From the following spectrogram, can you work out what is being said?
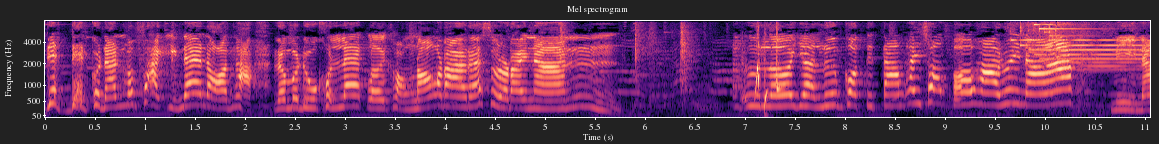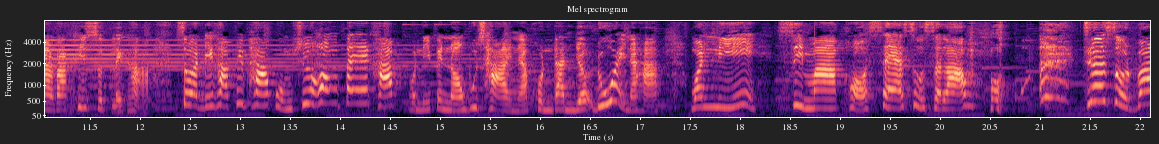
เด็ดเด็ดกว่านั้นมาฝากอีกแน่นอนค่ะ เรามาดูคนแรกเลยของน้องรายและสุรายนั้นอนอื่นเลยอย่าลืมกดติดตามให้ช่องป๋อพาด้วยนะ นี่น่ารักที่สุดเลยค่ะ สวัสดีครับพี่พาผมชื่อฮ่องเต้ครับ วันนี้เป็นน้องผู้ชายนะ คนดันเยอะด้วยนะคะ วันนี้สิมาขอแซสูตรสลามเชื่อสูตรว่า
